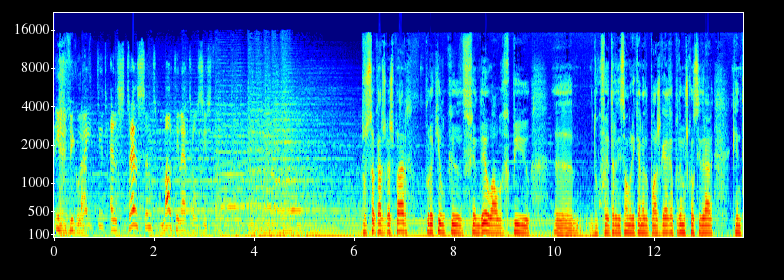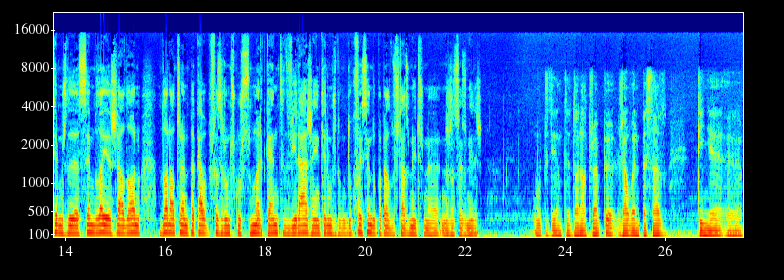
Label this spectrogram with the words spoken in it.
e revigorado. Professor Carlos Gaspar, por aquilo que defendeu ao arrepio uh, do que foi a tradição americana do pós-guerra, podemos considerar que, em termos de Assembleia Geral da ONU, Donald Trump acaba por fazer um discurso marcante de viragem em termos do, do que foi sendo o papel dos Estados Unidos na, nas Nações Unidas? O presidente Donald Trump, já o ano passado, tinha uh,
